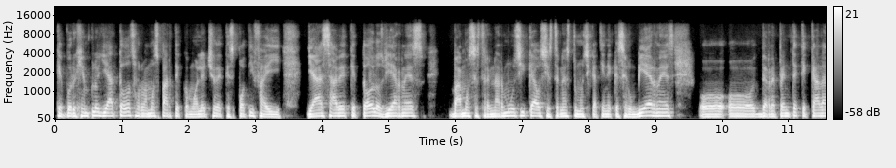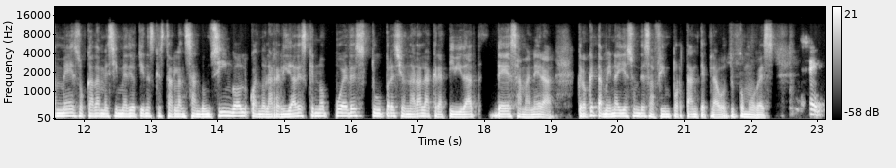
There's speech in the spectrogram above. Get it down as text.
que, por ejemplo, ya todos formamos parte, como el hecho de que Spotify ya sabe que todos los viernes vamos a estrenar música o si estrenas tu música tiene que ser un viernes o, de repente que cada mes o cada mes y medio tienes que estar lanzando un single cuando la realidad es que no puedes tú presionar a la creatividad de esa manera. Creo que también ahí es un desafío importante, Clau, ¿tú cómo ves? Sí,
